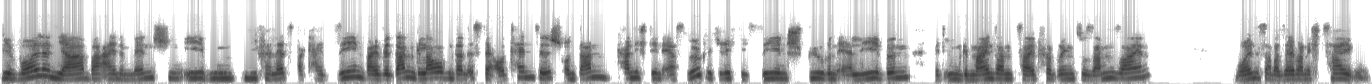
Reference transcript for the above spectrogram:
wir wollen ja bei einem Menschen eben die Verletzbarkeit sehen, weil wir dann glauben, dann ist er authentisch und dann kann ich den erst wirklich richtig sehen, spüren, erleben, mit ihm gemeinsam Zeit verbringen, zusammen sein, wollen es aber selber nicht zeigen.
